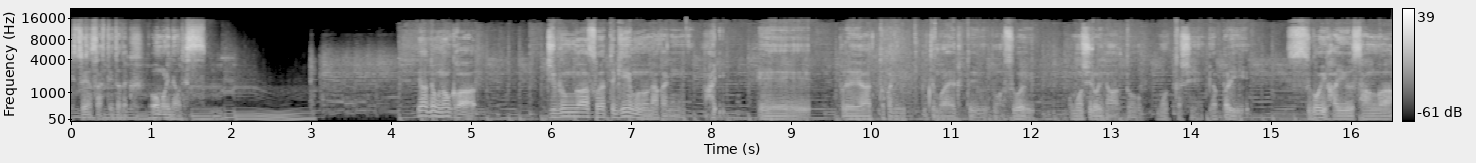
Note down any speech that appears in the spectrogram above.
出演させていただく大森直です。いやでもなんか自分がそうやってゲームの中にはいえー、プレイヤーとかに見てもらえるというのはすごい面白いなと思ったしやっぱりすごい俳優さんが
